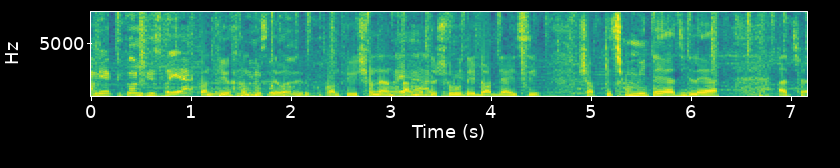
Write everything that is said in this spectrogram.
আমি একটু কনফিউজ ভাইয়া। কনফিউশন মানে বুঝতে পারছি কনফিউশন তার মধ্যে শুরুতেই ডট দেখাইছি সব কিছু মিলেয়া ঝিলেয়া। আচ্ছা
